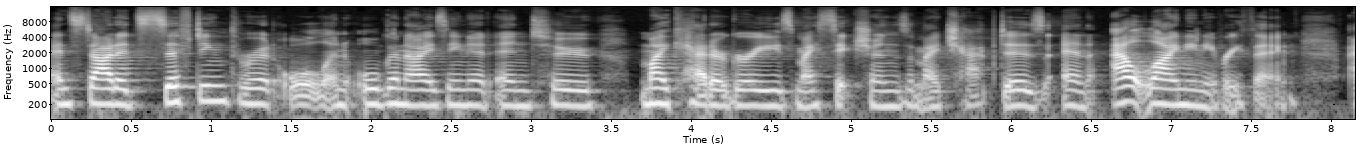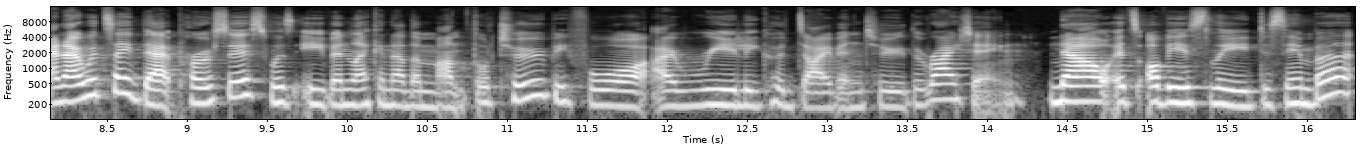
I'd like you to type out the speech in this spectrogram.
and started sifting through it all and organizing it into my categories, my sections, and my chapters and outlining everything. And I would say that process was even like another month or two before I really could dive into the writing. Now it's obviously December,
